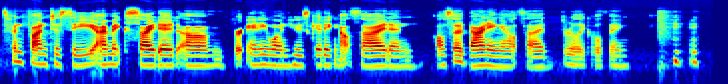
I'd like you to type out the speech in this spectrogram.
it's been fun to see. I'm excited um, for anyone who's getting outside and also dining outside. It's a really cool thing.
